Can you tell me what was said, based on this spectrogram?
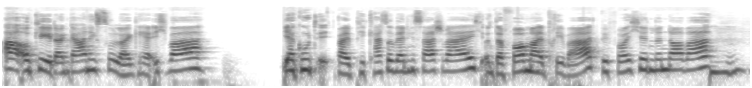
Ah, okay, dann gar nicht so lange her. Ich war, ja gut, bei Picasso-Vernissage war ich und davor mal privat, bevor ich hier in Lindau war. Mhm.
